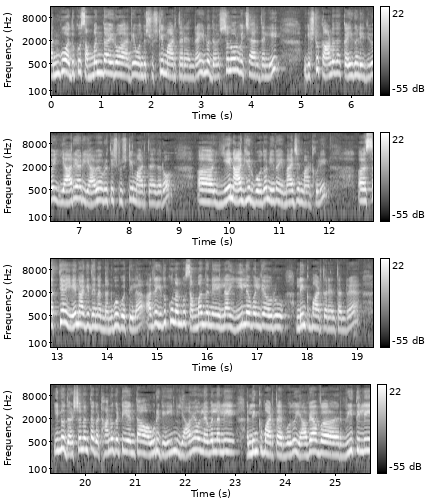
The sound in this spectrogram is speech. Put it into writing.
ನನಗೂ ಅದಕ್ಕೂ ಸಂಬಂಧ ಇರೋ ಹಾಗೆ ಒಂದು ಸೃಷ್ಟಿ ಮಾಡ್ತಾರೆ ಅಂದರೆ, ಇನ್ನು ದರ್ಶನವ್ರ ವಿಚಾರದಲ್ಲಿ ಎಷ್ಟು ಕಾಣದ ಕೈಗಳಿದೆಯೋ ಯಾರ್ಯಾರು ಯಾವ್ಯಾವ ರೀತಿ ಸೃಷ್ಟಿ ಮಾಡ್ತಾ ಇದ್ದಾರೋ ಏನಾಗಿರ್ಬೋದೋ ನೀವೇ ಇಮ್ಯಾಜಿನ್ ಮಾಡ್ಕೊಳ್ಳಿ. ಸತ್ಯ ಏನಾಗಿದೆ ಅನ್ನೋದು ನನಗೂ ಗೊತ್ತಿಲ್ಲ. ಆದರೆ ಇದಕ್ಕೂ ನನಗೂ ಸಂಬಂಧನೇ ಇಲ್ಲ. ಈ ಲೆವೆಲ್ಗೆ ಅವರು ಲಿಂಕ್ ಮಾಡ್ತಾರೆ ಅಂತಂದರೆ, ಇನ್ನು ದರ್ಶನ್ ಅಂತ ಘಟಾನುಘಟಿ ಅಂತ ಅವರಿಗೆ ಇನ್ನು ಯಾವ್ಯಾವ ಲೆವೆಲಲ್ಲಿ ಲಿಂಕ್ ಮಾಡ್ತಾ ಇರ್ಬೋದು, ಯಾವ್ಯಾವ ರೀತಿಲಿ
